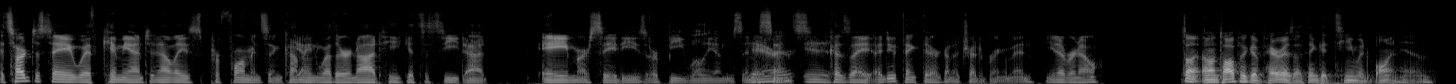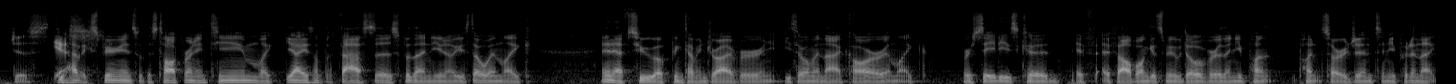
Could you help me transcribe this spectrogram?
it's hard to say with Kimi Antonelli's performance incoming whether or not he gets a seat at A Mercedes or B Williams in a sense because I, I do think they're going to try to bring him in. You never know. on, on topic of Perez, I think a team would want him just to have experience with his top running team. Like, yeah, he's not the fastest, but then you know you throw in like an F two up and coming driver, and you throw him in that car, and like Mercedes could, if if Albon gets moved over, then you punt punt Sargent and you put in that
